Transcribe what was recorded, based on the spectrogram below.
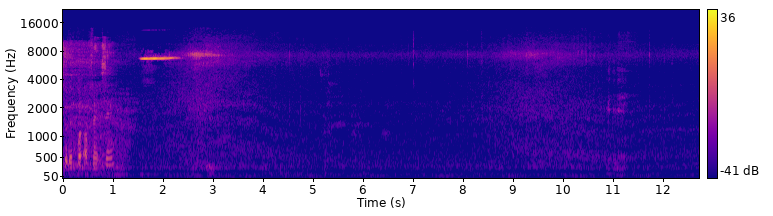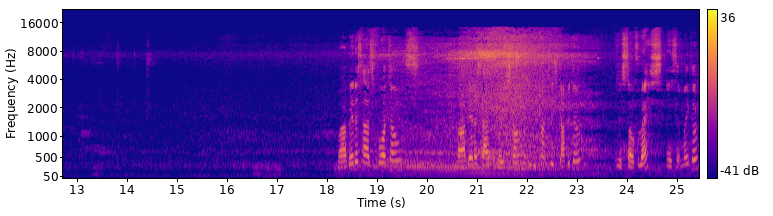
so they put a fence in. Barbados has four towns. Barbados has Bridgetown, which is the country's capital to the southwest in St. Michael.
